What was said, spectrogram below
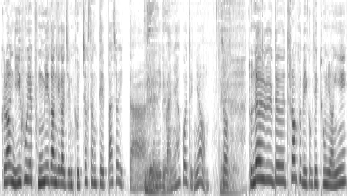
그런 이후에 북미 관계가 지금 교착 상태에 빠져 있다 이런 네네. 얘기 많이 하거든요. 그래서. 도널드 트럼프 미국 대통령이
